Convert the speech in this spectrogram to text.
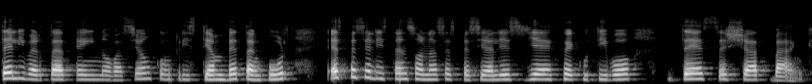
de libertad e innovación con Cristian Betancourt, especialista en zonas especiales y ejecutivo de Sechat Bank.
